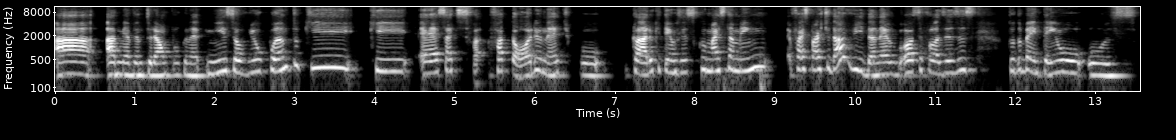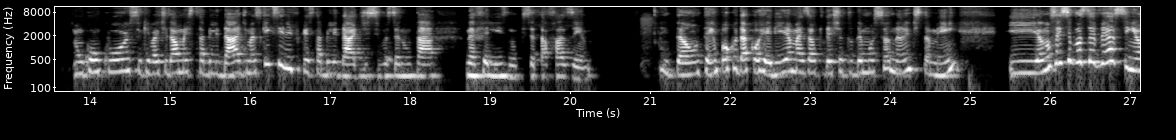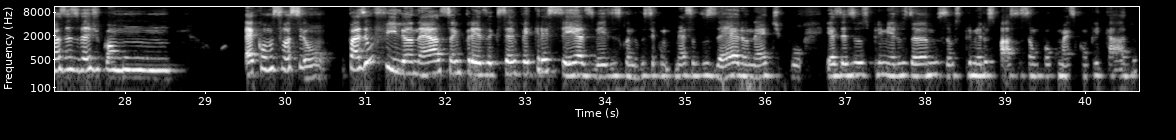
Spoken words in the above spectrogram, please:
a, a me aventurar um pouco nisso, eu vi o quanto que, que é satisfatório, né? Tipo, claro que tem os riscos, mas também faz parte da vida, né? Você falou, às vezes, tudo bem, tem o, os, um concurso que vai te dar uma estabilidade, mas o que, que significa estabilidade se você não está né, feliz no que você está fazendo. Então, tem um pouco da correria, mas é o que deixa tudo emocionante também. E eu não sei se você vê assim, eu às vezes vejo como um, é como se fosse um, quase um filho, né? A sua empresa que você vê crescer às vezes quando você começa do zero, né? Tipo, e às vezes os primeiros anos, os primeiros passos são um pouco mais complicados.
